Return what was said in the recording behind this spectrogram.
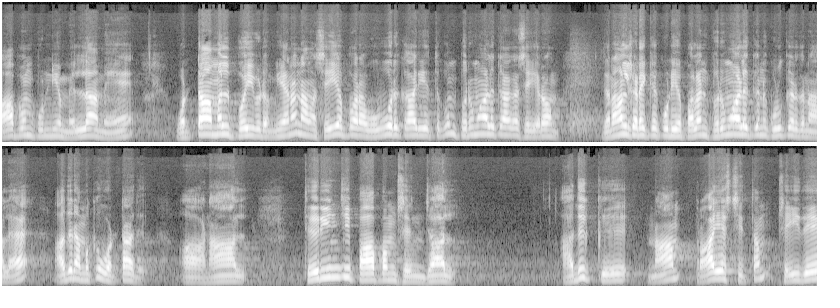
பாபம் புண்ணியம் எல்லாமே ஒட்டாமல் போய்விடும். ஏன்னா நாம் செய்ய போகிற ஒவ்வொரு காரியத்துக்கும் பெருமாளுக்காக செய்கிறோம் இதனால் கிடைக்கக்கூடிய பலன் பெருமாளுக்குன்னு கொடுக்கறதுனால அது நமக்கு ஒட்டாது. ஆனால் தெரிஞ்சு பாபம் செஞ்சால் அதுக்கு நாம் பிராயஷ்சித்தம் செய்தே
